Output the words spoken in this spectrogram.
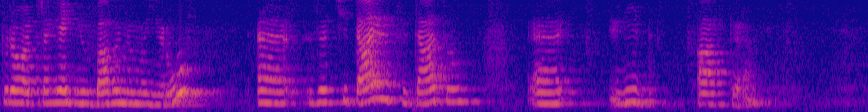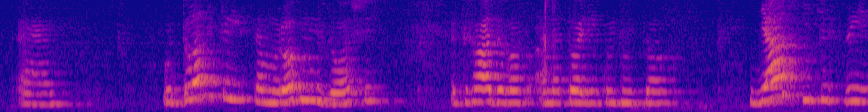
про трагедію в Бабиному Яру. Е, Зачитаю цитату е, від автора. Е, У товстий саморобний зошит, згадував Анатолій Кузніцов. Я в ті часи,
